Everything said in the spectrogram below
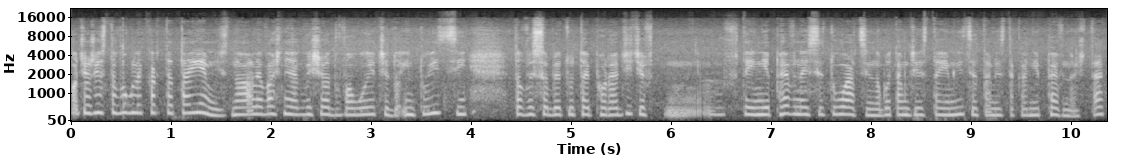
Chociaż jest to w ogóle karta tajemnic, no ale właśnie jak wy się odwołujecie do intuicji, to wy sobie tutaj poradzicie w, w tej niepewnej sytuacji, no bo tam, gdzie jest tajemnica, tam jest taka niepewność, tak?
